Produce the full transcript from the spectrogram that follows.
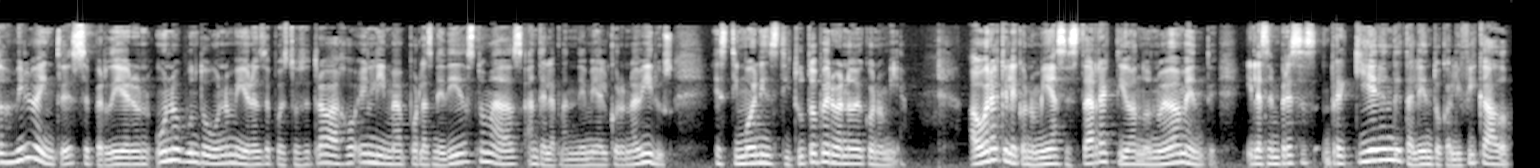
2020 se perdieron 1.1 millones de puestos de trabajo en Lima por las medidas tomadas ante la pandemia del coronavirus, estimó el Instituto Peruano de Economía. Ahora que la economía se está reactivando nuevamente y las empresas requieren de talento calificado,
